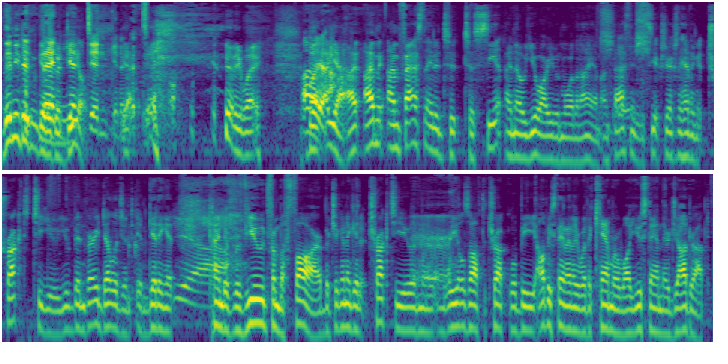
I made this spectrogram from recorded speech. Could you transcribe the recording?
Then you didn't get a good you deal. didn't get a Yeah. good deal. anyway. but yeah. yeah, I, I'm I'm fascinated to, to see it. I know you are even more than I am. I'm fascinated to see it you're actually having it trucked to you. You've been very diligent in getting it Yeah. kind of reviewed from afar, but you're going to get it trucked to you, and when it wheels off the truck, will be I'll be standing there with a camera while you stand there jaw dropped,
